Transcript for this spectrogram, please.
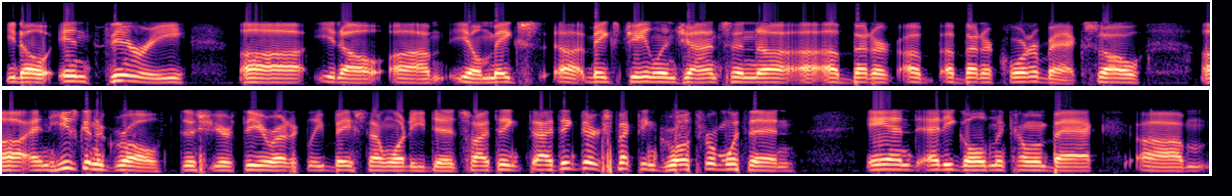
you know, in theory, uh, you know, um, you know, makes uh, makes Jaylon Johnson uh, a better a, a better cornerback. So uh, and he's going to grow this year theoretically based on what he did. So I think I think they're expecting growth from within, and Eddie Goldman coming back um,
